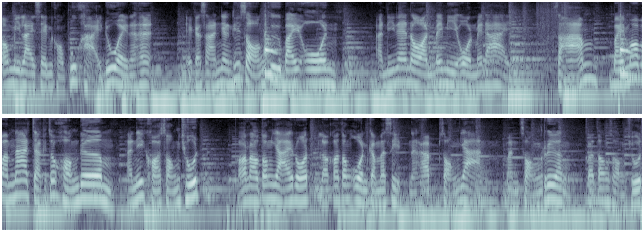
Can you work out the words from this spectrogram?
ต้องมีลายเซ็นของผู้ขายด้วยนะฮะ เอกสารอย่างที่ 2 คือใบโอน อันนี้แน่นอนไม่มีโอนไม่ได้ 3. ใบมอบอำนาจจากเจ้าของเดิม อันนี้ขอ 2 ชุด เพราะเราต้องย้ายรถแล้วก็ต้องโอนกรรมสิทธิ์นะครับสองอย่างมัน 2 เรื่องก็ต้อง 2 ชุด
